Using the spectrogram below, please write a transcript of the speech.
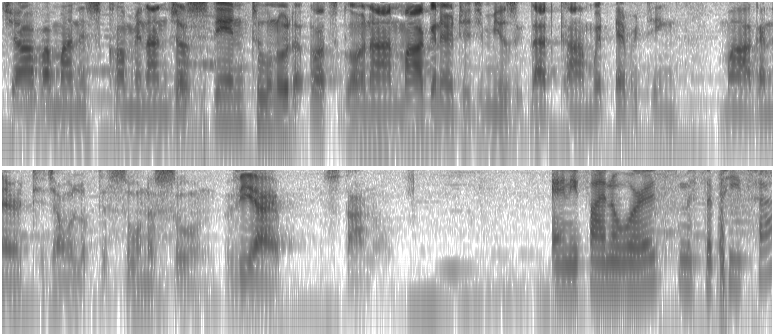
Java Man is coming and just stay in tune with what's going on. MorganHeritageMusic.com with everything Morgan Heritage. And we'll look to soon sooner soon. VI, Stano. Any final words, Mr. Peter?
